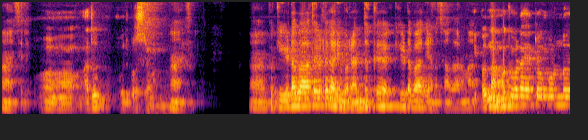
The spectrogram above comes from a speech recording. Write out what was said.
ആ ശരി. അതും ഒരു പ്രശ്നമാണ്. ആ ശരി. ഇപ്പൊ കീടബാധകളുടെ കാര്യം പറയാം. എന്തൊക്കെ കീടബാധയാണ് സാധാരണ? ഇപ്പം നമുക്കിവിടെ ഏറ്റവും കൂടുതൽ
